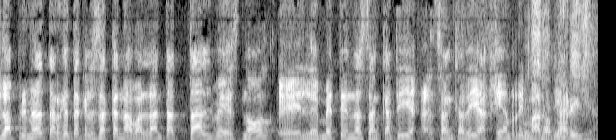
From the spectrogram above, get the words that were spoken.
la primera tarjeta que le sacan a Balanta, tal vez, ¿no? Eh, le meten una zancadilla, zancadilla a Henry es amarilla.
